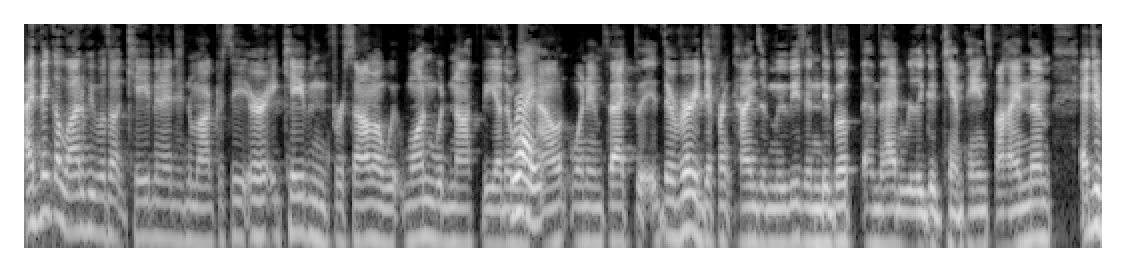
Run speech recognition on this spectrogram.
I think a lot of people thought Cave and Edge of Democracy, or uh, Cave and For Sama, one would knock the other right. one out, when in fact they're very different kinds of movies, and they both have had really good campaigns behind them. Edge of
